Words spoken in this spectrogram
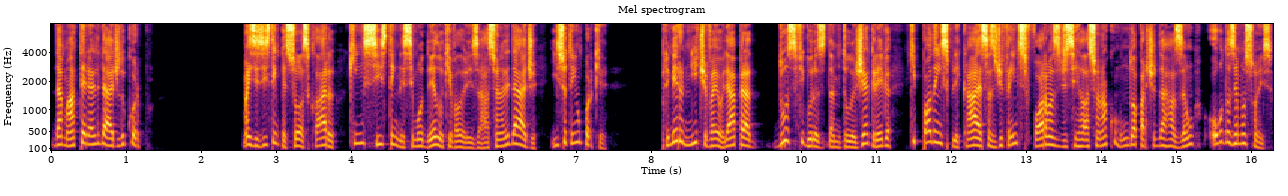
da materialidade do corpo. Mas existem pessoas, claro, que insistem nesse modelo que valoriza a racionalidade. Isso tem um porquê. Primeiro, Nietzsche vai olhar para duas figuras da mitologia grega que podem explicar essas diferentes formas de se relacionar com o mundo a partir da razão ou das emoções.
